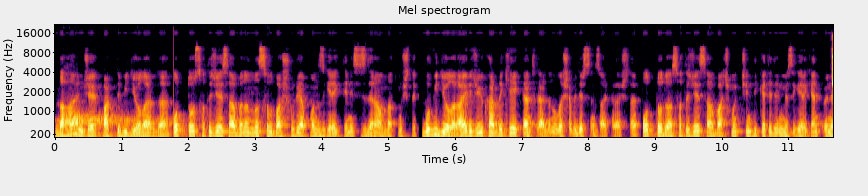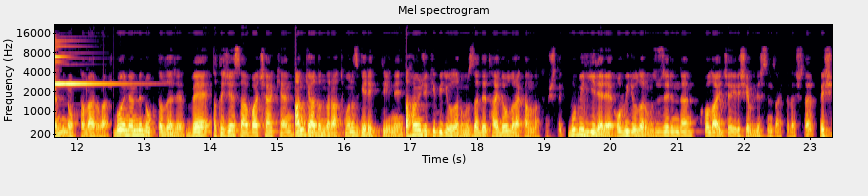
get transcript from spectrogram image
Daha önce farklı videolarda Otto satıcı hesabına nasıl başvuru yapmanız gerektiğini sizlere anlatmıştık. Bu videolar ayrıca yukarıdaki eklentilerden ulaşabilirsiniz arkadaşlar. Otto'da satıcı hesabı açmak için dikkat edilmesi gereken önemli noktalar var. Bu önemli noktaları ve satıcı hesabı açarken hangi adımları atmanız gerektiğini daha önceki videolarımızda detaylı olarak anlatmıştık. Bu bilgilere o videolarımız üzerinden kolayca erişebilirsiniz arkadaşlar. Ve şimdi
